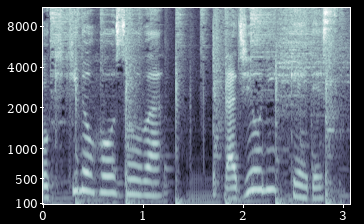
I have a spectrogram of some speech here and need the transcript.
お聞きの放送はラジオ日経です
